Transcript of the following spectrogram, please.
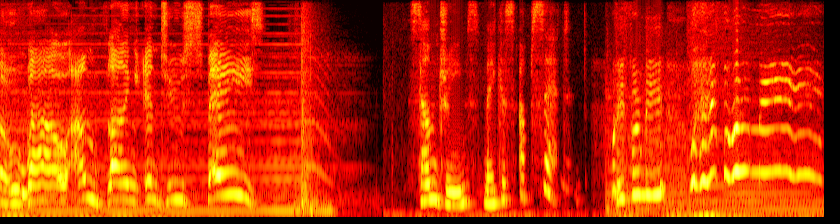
Oh wow, I'm flying into space! Some dreams make us upset. Wait for me! Wait for me!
